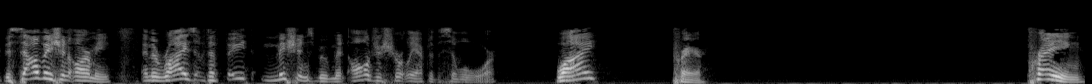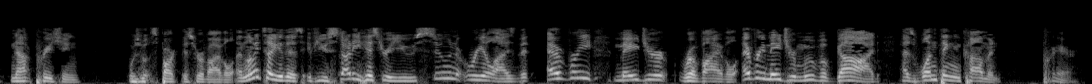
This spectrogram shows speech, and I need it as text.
the Salvation Army, and the rise of the faith missions movement, all just shortly after the Civil War. Why? Prayer. Praying, not preaching, was what sparked this revival. And let me tell you this if you study history, you soon realize that every major revival, every major move of God has one thing in common prayer.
